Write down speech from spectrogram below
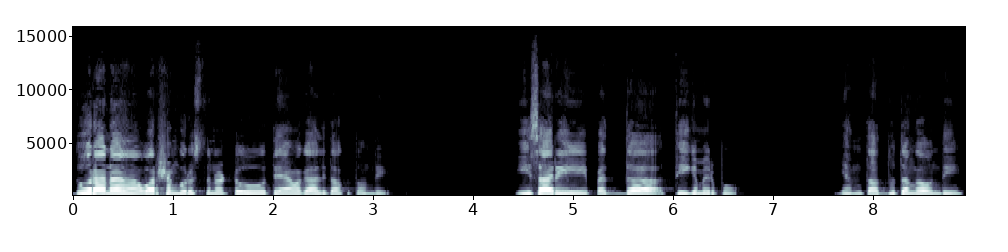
దూరాన వర్షం కురుస్తున్నట్టు తేమ గాలి తాకుతోంది. ఈసారి పెద్ద తీగ మెరుపు. ఎంత అద్భుతంగా ఉంది.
